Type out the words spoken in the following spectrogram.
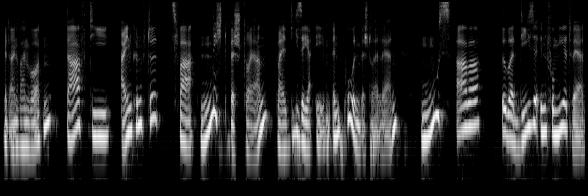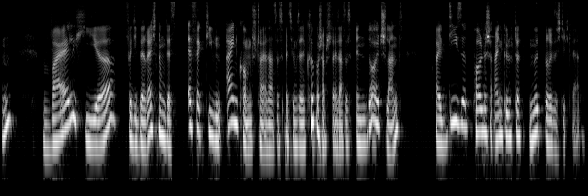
mit einfachen Worten, darf die Einkünfte zwar nicht besteuern, weil diese ja eben in Polen besteuert werden, muss aber über diese informiert werden, weil hier für die Berechnung des effektiven Einkommensteuersatzes bzw. Körperschaftssteuersatzes in Deutschland, weil diese polnische Einkünfte mit berücksichtigt werden.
